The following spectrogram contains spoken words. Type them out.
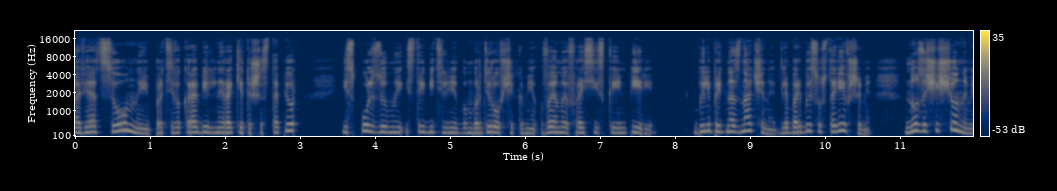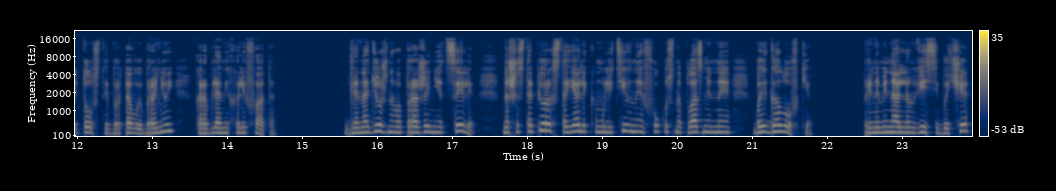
Авиационные противокорабельные ракеты «Шестопер», используемые истребителями-бомбардировщиками ВМФ Российской империи, были предназначены для борьбы с устаревшими, но защищенными толстой бортовой броней кораблями халифата. Для надежного поражения цели на шестоперах стояли кумулятивные фокусно-плазменные боеголовки. При номинальном весе БЧ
